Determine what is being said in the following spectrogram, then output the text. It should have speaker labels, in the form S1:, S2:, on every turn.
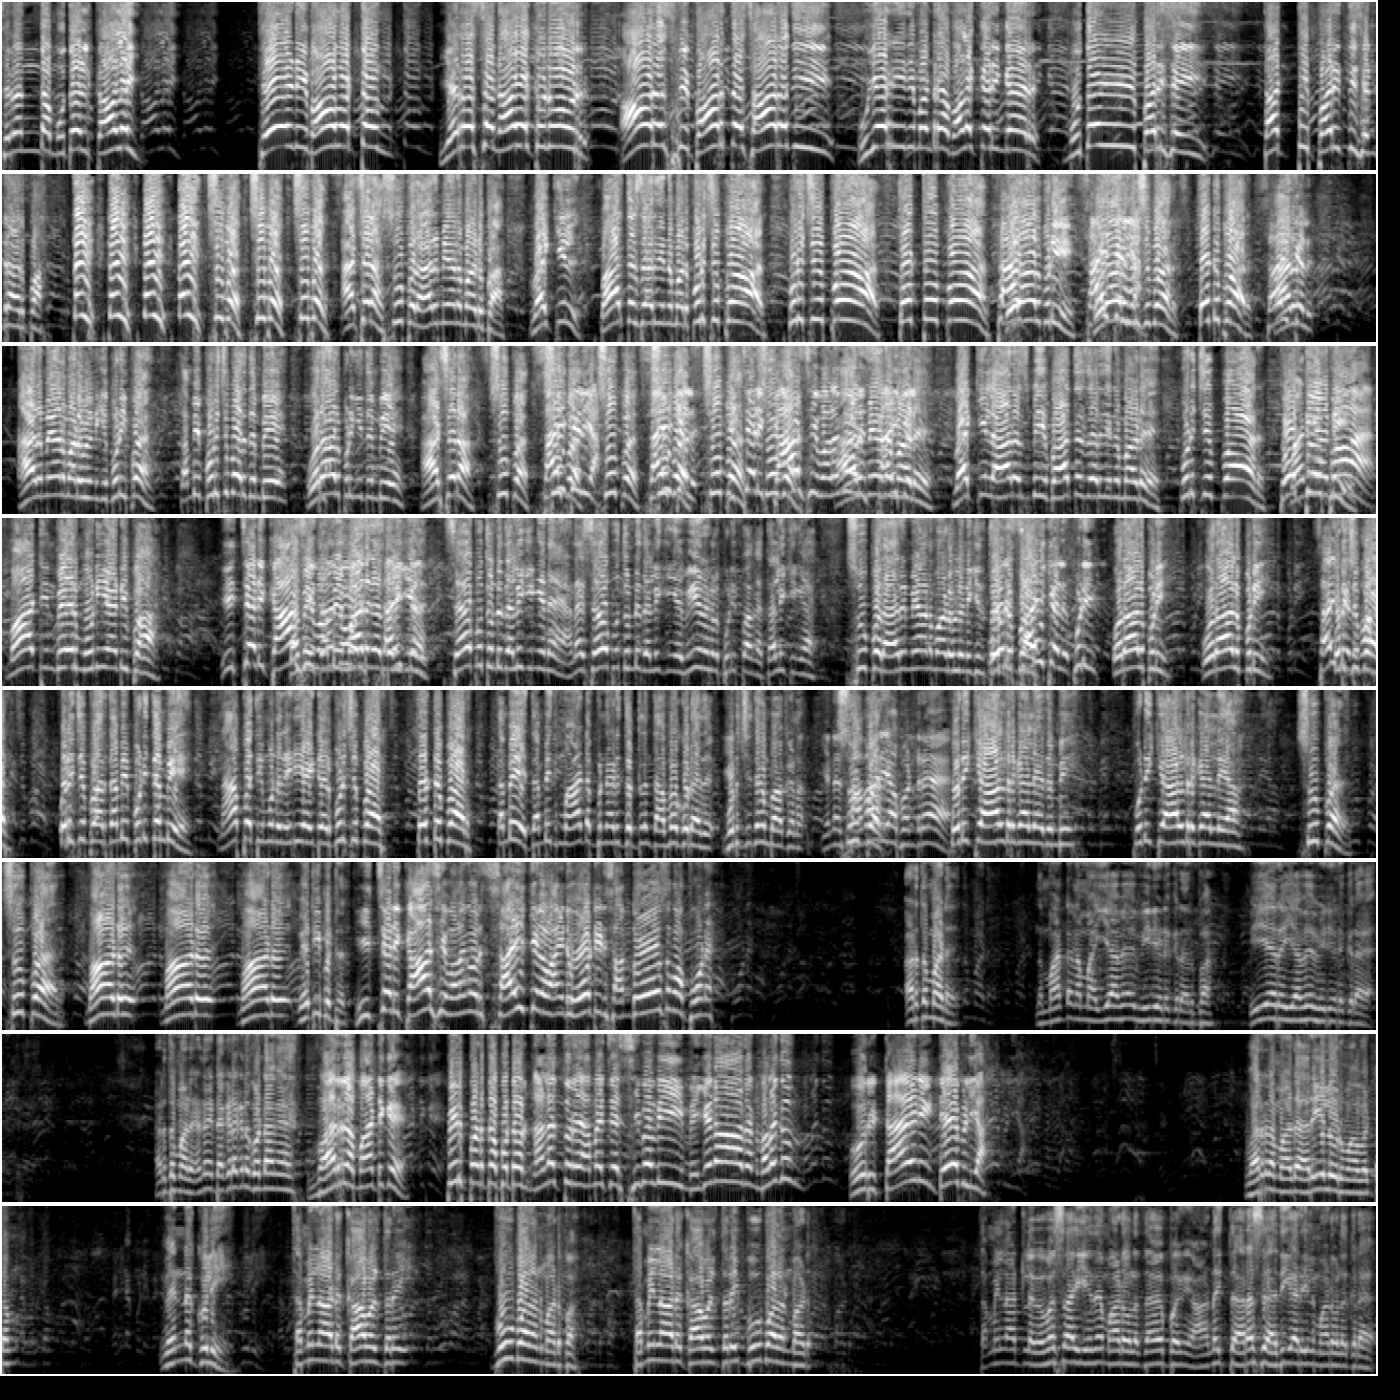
S1: சிறந்த முதல் காலை. தேனி மாவட்டம் எரச நாயக்கனூர் ஆர்எஸ்பி பார்த்த சாரதி உயர் நீதிமன்ற வழக்கறிஞர் முதல் பரிசை தட்டி பறித்து சென்றார்ப்பா.
S2: Super super super. ஆச்சரா சூப்பர் அருமையான மாடுப்பா. வக்கீல் பார்த்த சாரதி இந்த மாடு புடிச்சு பார் புடிச்சு பார் தொட்டு பார் ஒரு ஆள் புடி ஒரு ஆள்
S1: சைக்கிள்.
S2: புடிச்சு பார் தொட்டு பார் அருமையான மாடு இன்னைக்கு பிடிப்ப. தம்பி புடிச்சு பாரு தம்பி. ஒரு ஆள் பிடிங்க தம்பி. ஆச்சரா super super. Super
S1: cycle.
S2: Super
S1: Kasi ஒரு
S2: அருமையான. மாடு. வக்கீல் ஆர்எஸ்பி பார்த்த சாரதி இந்த மாடு. புடிச்சு பார். மாட்டின் பேர் முனியாண்டிப்பா
S1: இச்சடி காசி
S2: தம்பி தள்ளிக்க
S1: சைக்கிள்.
S2: சிவப்பு துண்டு தள்ளிக்கிங்கண்ணே. ஆனா சிவப்பு துண்டு தள்ளிக்கிங்க. வீரர்கள் பிடிப்பாங்க. தள்ளிக்கிங்க. சூப்பர் அருமையான மாடு உள்ள நிக்குது தொட்டு பார்.
S1: சைக்கிள் புடி.
S2: ஒரு ஆள் புடி. ஒரு ஆள் புடி. புடிச்சு. பார். புடிச்சு பார். தம்பி புடி தம்பி. நாற்பத்தி மூணு ரெடி ஆயிட்டாரு. புடிச்சு பார். தொட்டு பார். தம்பி தம்பி மாட்டை பின்னாடி தொட்டுலாம் தவ கூடாது புடிச்சுதான் பாக்கணும்
S1: என்ன
S2: சூப்பர்
S1: சவாரியா பண்ற?
S2: பிடிக்க ஆள் இருக்கா இல்லையா தம்பி? பிடிக்க ஆள் இருக்கா இல்லையா? சூப்பர் சூப்பர் மாடு மாடு மாடு வெற்றி பெற்றது.
S1: இச்சடி காசி வழங்க ஒரு சைக்கிளை வாங்கிட்டு ஓட்டிட்டு சந்தோஷமா போனேன்.
S2: அடுத்த மாடு. இந்த மாட்டை நம்ம ஐயாவே வீடியோ எடுக்கிறாருப்பா. பிஆர் ஐயாவே வீடியோ எடுக்கிறாங்க. அடுத்த மாடு. என்ன டக்கு டக்குன்னு கொண்டாங்க.
S1: வர்ற மாட்டுக்கு பிற்படுத்தப்பட்டோர் நலத்துறை அமைச்சர் சிவவி மிகநாதன் வழங்கும் ஒரு டைனிங் டேபிள்யா
S2: வர்ற மாடு அரியலூர் மாவட்டம் வெண்ணக்குழி தமிழ்நாடு காவல்துறை பூபாலன் மாடுப்பா. தமிழ்நாடு காவல்துறை பூபாலன் மாடு. தமிழ்நாட்டில் விவசாயியே தான் மாடு வளர்த்தாக அனைத்து அரசு அதிகாரிகளும் மாடு வளர்க்கிறார்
